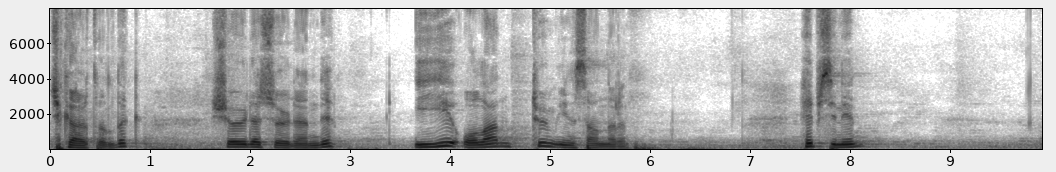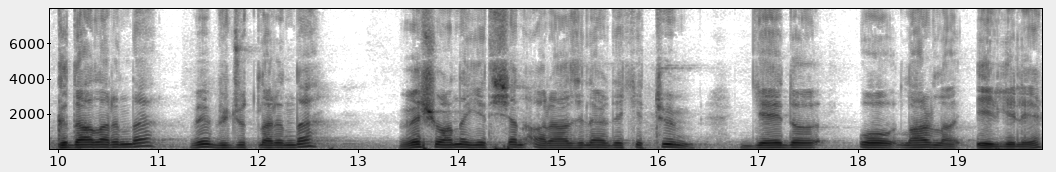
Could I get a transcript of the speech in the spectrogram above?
çıkartıldık. Şöyle söylendi. İyi olan tüm insanların hepsinin gıdalarında ve vücutlarında ve şu anda yetişen arazilerdeki tüm GDO'larla ilgili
